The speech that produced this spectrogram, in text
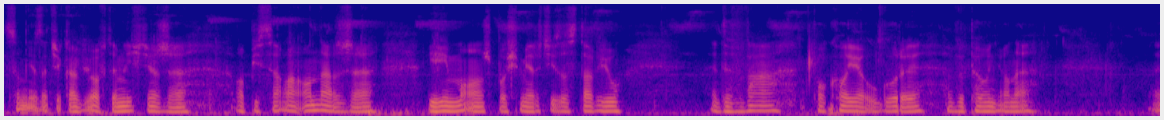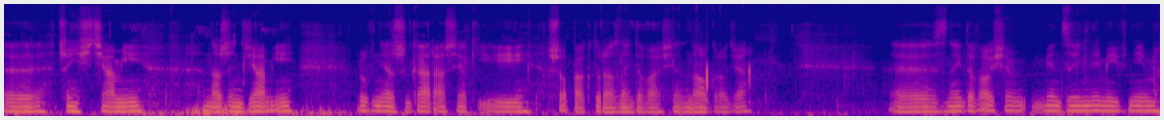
Co mnie zaciekawiło w tym liście, że opisała ona, że jej mąż po śmierci zostawił dwa pokoje u góry wypełnione częściami, narzędziami, również garaż, jak i szopa, która znajdowała się na ogrodzie. Y, Znajdował się między innymi w nim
